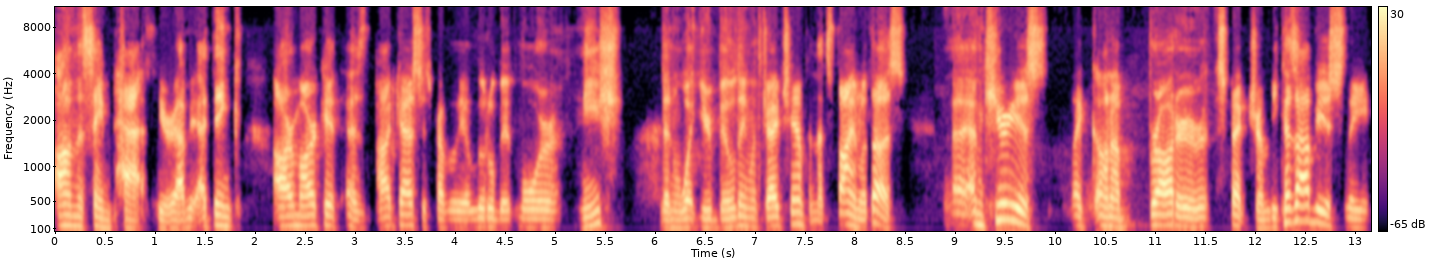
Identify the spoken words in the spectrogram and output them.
on the same path here. I, mean, I think our market as the podcast is probably a little bit more niche than what you're building with Drag Champ, and that's fine with us. I'm curious, like on a broader spectrum, because obviously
